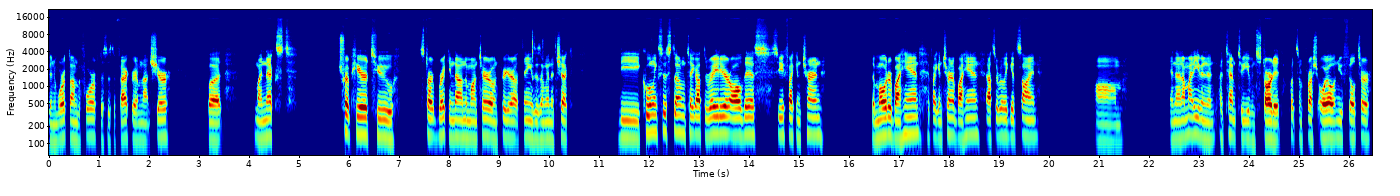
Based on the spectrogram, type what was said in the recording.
been worked on before, if this is the factory, I'm not sure. But my next trip here to start breaking down the Montero and figure out things is I'm gonna check the cooling system, take out the radiator, all this, see if I can turn the motor by hand. If I can turn it by hand, that's a really good sign um, and then I might even attempt to even start it, put some fresh oil, new filter,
